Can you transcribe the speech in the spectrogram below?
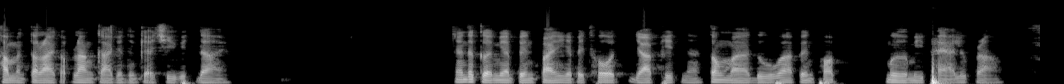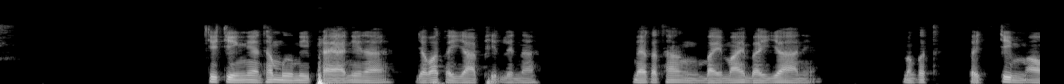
ทำอันตรายกับร่างกายจนถึงแก่ชีวิตได้นั้นถ้าเกิดมีอันเป็นไปอย่าไปโทษยาพิษนะต้องมาดูว่าเป็นเพราะมือมีแผลหรือเปล่า ที่จริงเนี่ยถ้ามือมีแผลนี่นะอย่าว่าแต่ยาพิษเลยนะ แม้กระทั่งใบไม้ใบหญ้าเนี่ย มันก็ไปจิ้มเอา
